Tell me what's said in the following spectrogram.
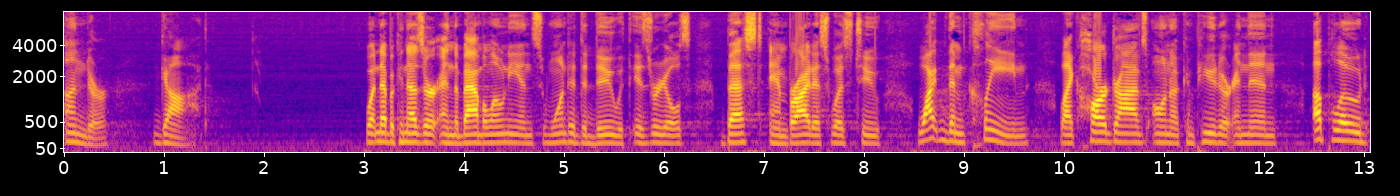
under God. What Nebuchadnezzar and the Babylonians wanted to do with Israel's best and brightest was to wipe them clean like hard drives on a computer, and then upload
